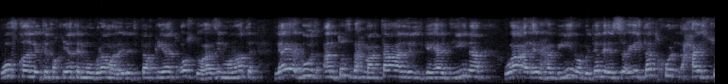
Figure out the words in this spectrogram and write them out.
وفقا للاتفاقيات المبرمة لاتفاقيات أوسلو هذه المناطق لا يجوز أن تصبح مرتعا للجهاديين والإرهابيين وبالتالي إسرائيل تدخل حيث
